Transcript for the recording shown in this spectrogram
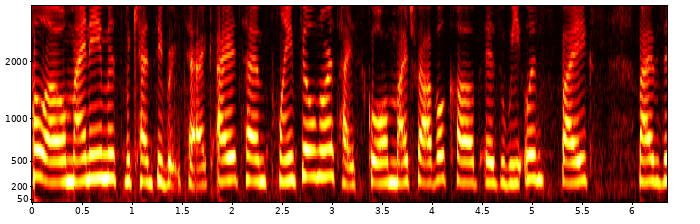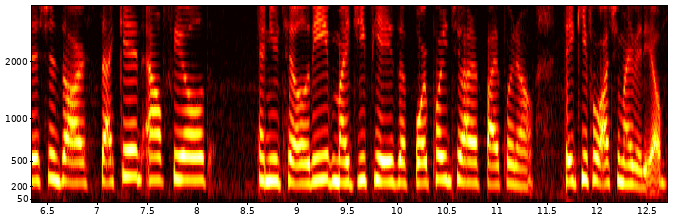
Hello, my name is McKenzie Bretag. I attend Plainfield North High School. My travel club is Wheatland Spikes. My positions are second, outfield, and utility. My GPA is a 4.2 out of 5.0. Thank you for watching my video.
